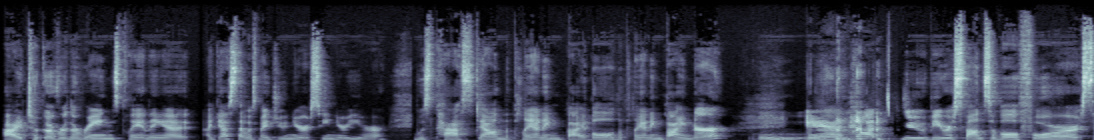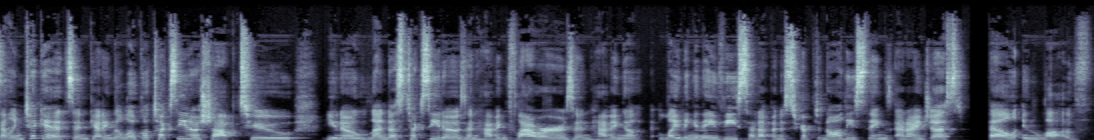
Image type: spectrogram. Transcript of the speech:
I took over the reins planning it. I guess that was my junior or senior year. Was passed down the planning Bible, the planning binder. Ooh. and had to be responsible for selling tickets and getting the local tuxedo shop to, you know, lend us tuxedos and having flowers and having a lighting an AV set up and a script and all these things. And I just fell in love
